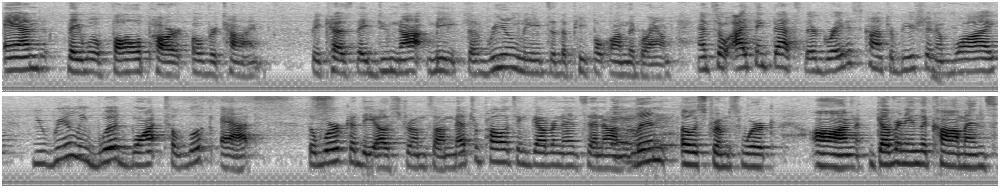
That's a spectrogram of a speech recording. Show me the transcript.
and they will fall apart over time because they do not meet the real needs of the people on the ground. And so I think that's their greatest contribution and why you really would want to look at the work of the Ostroms on metropolitan governance and on Lynn Ostrom's work on governing the commons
